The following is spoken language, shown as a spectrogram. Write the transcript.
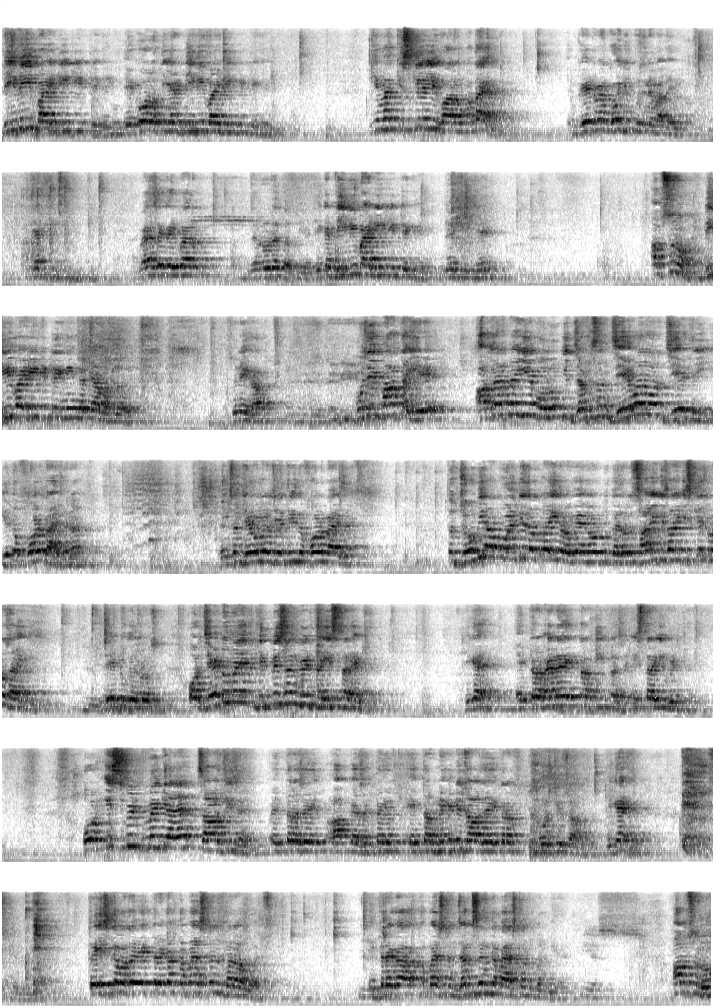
dv by dt triggering एक और होती है dv by dt ट्रिगरिंग ये मैं किसके लिए लिखवा रहा हूँ, पता है? गेट में कोई नहीं पूछने वाला इनको वैसे कई बार ज़रूरत होती है, ठीक है? dv by dt ट्रिगरिंग देख लीजिए। अब सुनो डीवी बाई डी ट्रिगरिंग का क्या मतलब है? सुनेगा मुझे एक बात आइए अगर मैं ये बोलूँ कि जंक्शन J1 और J3 ये तो फोल्ड बायस है ना? जंक्शन J1 और J3 तो फोल्ड बायस है तो जो भी आप वोल्टेज अप्लाई करोगे एनोड टू कैथोड सारी की सारी किसके क्रॉस आएगी? J2 के क्रॉस और J2 में एक डिप्रेशन विड्थ है इस तरह की। ठीक है? एक तरफ़ है ना एक तरफ़ प्लस है। इस तरह की विड्थ है और इस विड्थ में क्या है? चार्जेस हैं। एक तरह से आप कह सकते हैं एक तरफ़ नेगेटिव चार्ज है एक तरफ़ पॉजिटिव चार्ज है। ठीक है? तो इसका मतलब एक तरह का कैपेसिटेंस बना हुआ है। एक तरह का कैपेसिटेंस जंक्शन कैपेसिटेंस बन गया यस अब सुनो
